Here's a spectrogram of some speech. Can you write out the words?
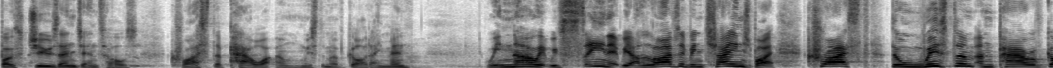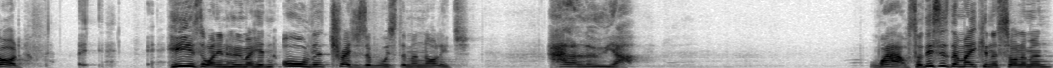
both Jews and Gentiles, Christ the power and wisdom of God. Amen. We know it, we've seen it, we, our lives have been changed by. Christ, the wisdom and power of God. He is the one in whom are hidden all the treasures of wisdom and knowledge. Hallelujah. Wow. So, this is the making of Solomon.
